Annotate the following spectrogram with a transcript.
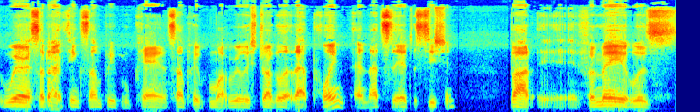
whereas I don't think some people can. Some people might really struggle at that point, and that's their decision. But eh, for me, it was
